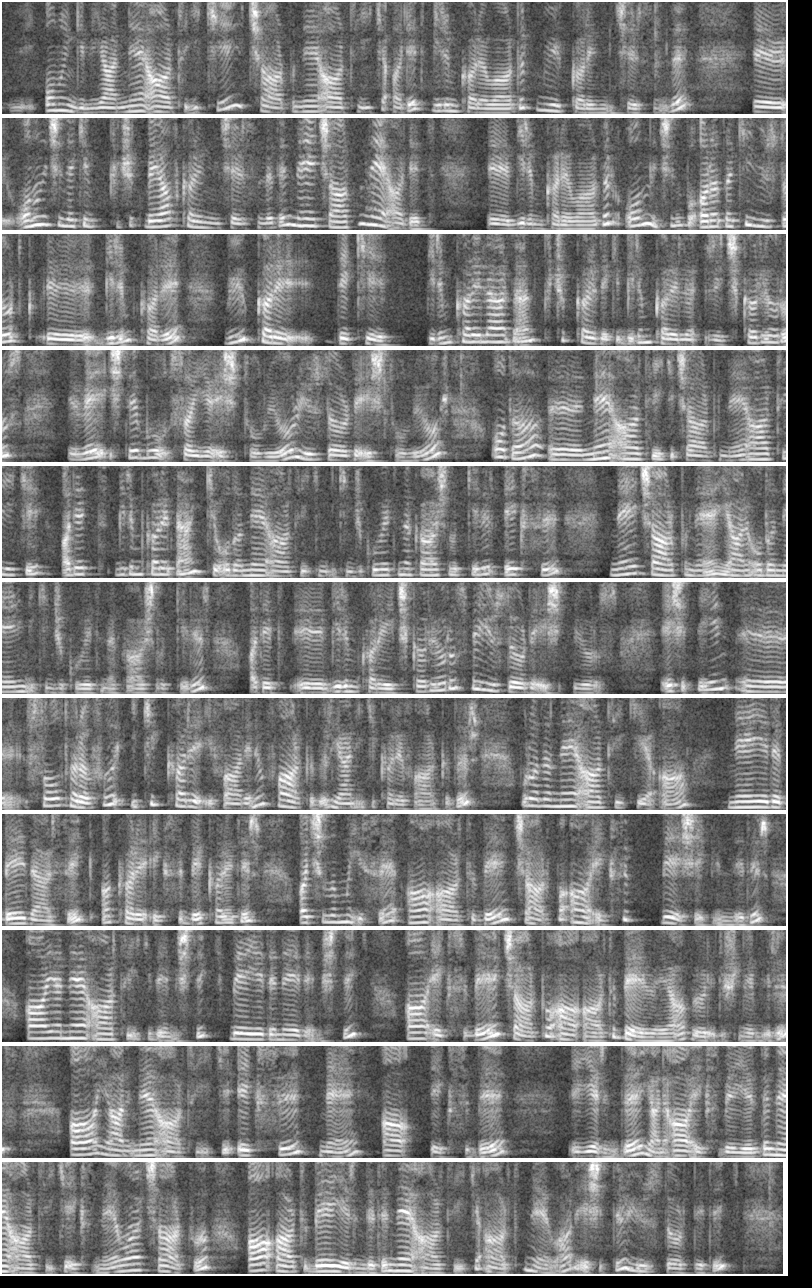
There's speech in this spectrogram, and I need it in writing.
onun gibi yani n artı 2 çarpı n artı 2 adet birim kare vardır. Büyük karenin içerisinde. E, onun içindeki küçük beyaz karenin içerisinde de n çarpı n adet e, birim kare vardır. Onun için bu aradaki 104 e, birim kare büyük karedeki birim karelerden küçük karedeki birim kareleri çıkarıyoruz ve işte bu sayıya eşit oluyor. 104'e eşit oluyor. O da e, n artı 2 çarpı n artı 2 adet birim kareden ki o da n artı 2'nin ikinci kuvvetine karşılık gelir. Eksi n çarpı n yani o da n'nin ikinci kuvvetine karşılık gelir adet e, birim kareyi çıkarıyoruz ve 104'e eşitliyoruz. Eşitliğin e, sol tarafı iki kare ifadenin farkıdır. Yani iki kare farkıdır. Burada n artı 2'ye a, n'ye de b dersek a kare eksi b karedir. Açılımı ise a artı b çarpı a eksi b şeklindedir. a'ya n artı 2 demiştik. b'ye de n demiştik. a eksi b çarpı a artı b veya böyle düşünebiliriz a yani n artı 2 eksi n a eksi b yerinde. Yani a eksi b yerinde n artı 2 eksi n var çarpı a artı b yerinde de n artı 2 artı n var. Eşittir 104 dedik.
